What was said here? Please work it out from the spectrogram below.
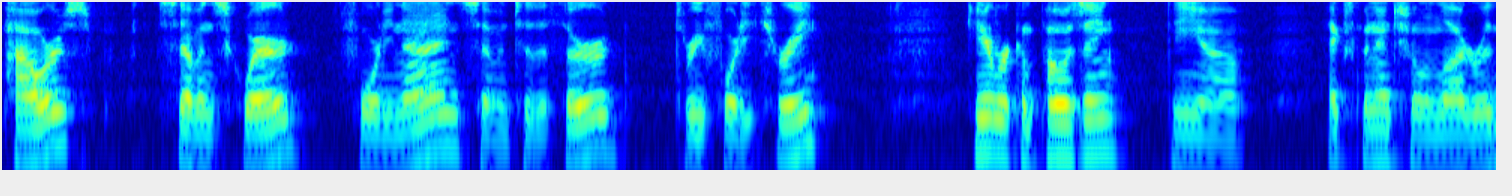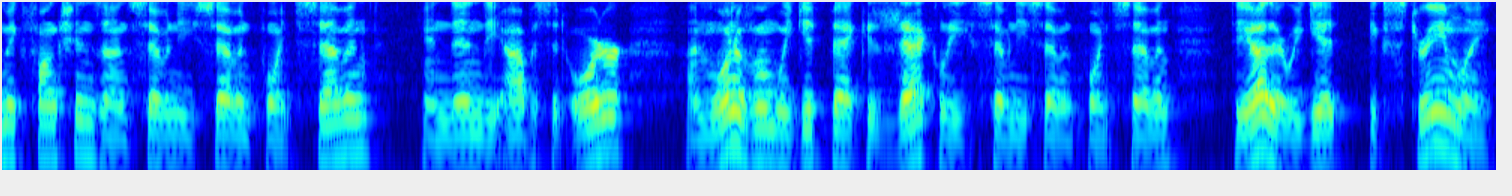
Powers, 7 squared, 49, 7 to the third, 343. Here we're composing the uh, exponential and logarithmic functions on 77.7 and then the opposite order. On one of them we get back exactly 77.7. The other we get extremely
